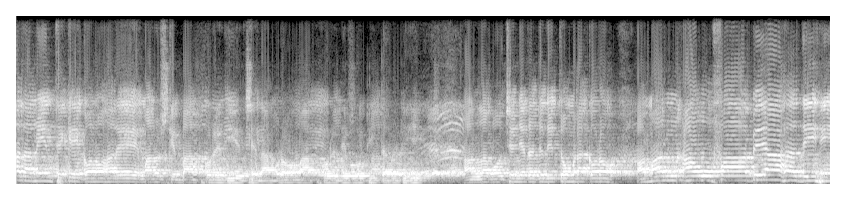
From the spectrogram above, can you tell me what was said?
আলামিন থেকে গণহারে মানুষকে মাফ করে দিয়েছেন, আমরাও মাফ করে দেব, ঠিক আল্লাহ বলছেন, যেটা যদি তোমরা করো আমান আউফা বিআহদিহি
